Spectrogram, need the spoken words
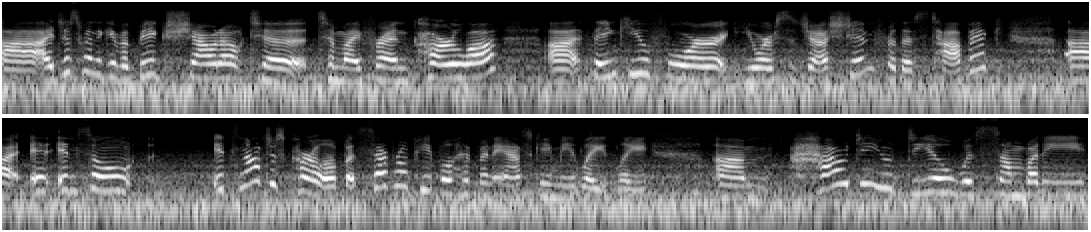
Uh, I just want to give a big shout out to, to my friend Carla. Uh, thank you for your suggestion for this topic. Uh, and, and, so, it's not just Carla, but several people have been asking me lately um, how do you deal with somebody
